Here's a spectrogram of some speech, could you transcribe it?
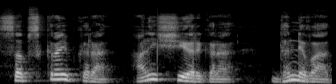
सबस्क्राईब करा आणि शेअर करा. धन्यवाद.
